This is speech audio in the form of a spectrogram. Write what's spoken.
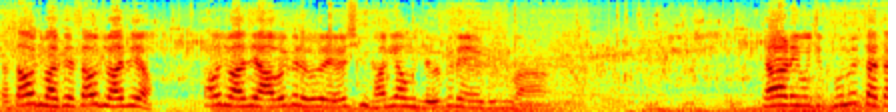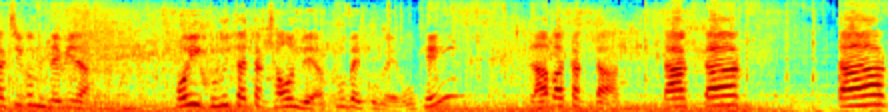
자, 싸우지 마세요, 싸우지 마세요. 싸우지 마세요. 아, 왜 그래, 왜 그래. 열심히 강의하고 있는데 왜 그래, 그러지 마. 자, 그리고 이제 9m 딱 찍으면 됩니다. 거의 9m 딱 자원돼요. 900, 900. 오케이? 라바 딱 딱. 딱 딱. 딱.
